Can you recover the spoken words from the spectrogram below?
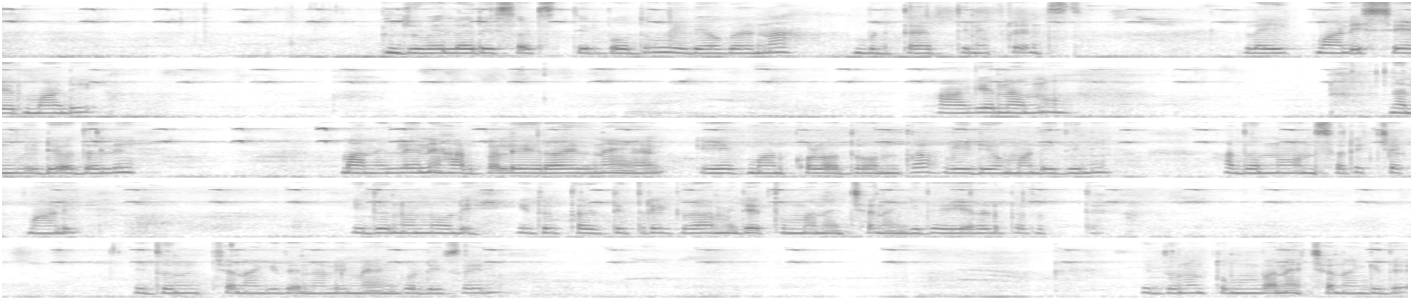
ಜುವೆಲರಿ ಸೆಟ್ಸ್ ತಿರ್ಬೋದು ವಿಡಿಯೋಗಳನ್ನ ಬಿಡ್ತಾ ಇರ್ತೀನಿ ಫ್ರೆಂಡ್ಸ್. ಲೈಕ್ ಮಾಡಿ, ಶೇರ್ ಮಾಡಿ. ಹಾಗೆ ನಾನು ನನ್ನ ವಿಡಿಯೋದಲ್ಲಿ ಮನೇಲೇ ಹರ್ಬಲ್ ಏರ್ ಆಯಿಲ್ನ ಹೇಗೆ ಮಾಡ್ಕೊಳ್ಳೋದು ಅಂತ ವಿಡಿಯೋ ಮಾಡಿದ್ದೀನಿ. ಅದನ್ನು ಒಂದು ಸರಿ ಚೆಕ್ ಮಾಡಿ. ಇದನ್ನು ನೋಡಿ, ಇದು ತರ್ಟಿ ತ್ರೀ ಗ್ರಾಮ್ ಇದೆ ತುಂಬಾ ಚೆನ್ನಾಗಿದೆ, ಎರಡು ಬರುತ್ತೆ. ಇದನ್ನು ಚೆನ್ನಾಗಿದೆ ನೋಡಿ ಮ್ಯಾಂಗೋ ಡಿಸೈನ್. ಇದೂ ತುಂಬಾ ಚೆನ್ನಾಗಿದೆ.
